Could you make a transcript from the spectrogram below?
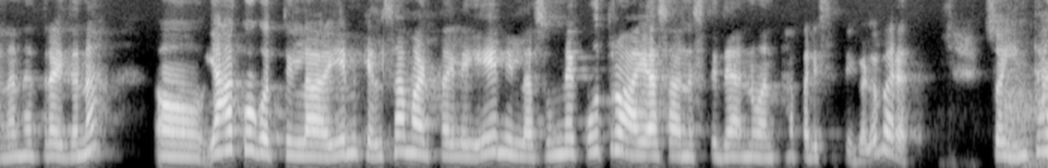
ನನ್ನ ಹತ್ರ ಇದನ್ನ ಯಾಕೋ ಗೊತ್ತಿಲ್ಲ, ಏನ್ ಕೆಲಸ ಮಾಡ್ತಾ ಇಲ್ಲ, ಏನಿಲ್ಲ ಸುಮ್ಮನೆ ಕೂತ್ರು ಆಯಾಸ ಅನಿಸ್ತಿದೆ ಅನ್ನುವಂತಹ ಪರಿಸ್ಥಿತಿಗಳು ಬರುತ್ತೆ. ಸೊ ಇಂತಹ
